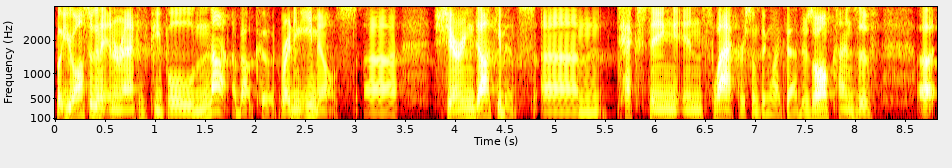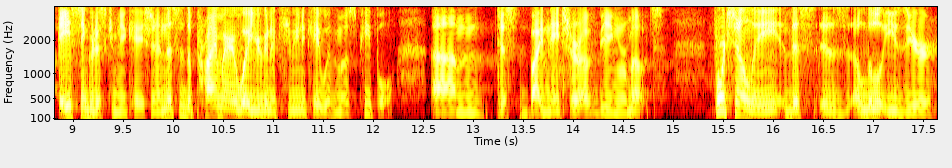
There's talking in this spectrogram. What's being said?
but you're also going to interact with people not about code, writing emails, uh, sharing documents, um, texting in Slack or something like that. There's all kinds of uh, asynchronous communication, and this is the primary way you're going to communicate with most people, um, just by nature of being remote. Fortunately, this is a little easier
